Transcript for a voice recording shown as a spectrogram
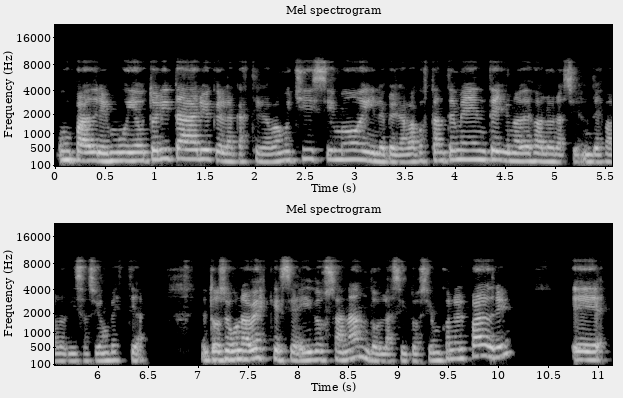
un padre muy autoritario que la castigaba muchísimo y le pegaba constantemente y una desvaloración, desvalorización bestial. Entonces, una vez que se ha ido sanando la situación con el padre, eh,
